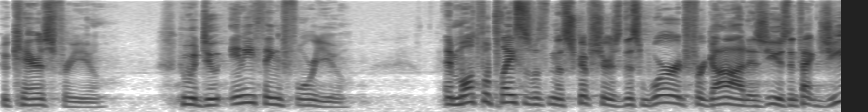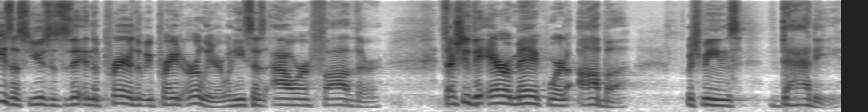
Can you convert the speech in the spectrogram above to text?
who cares for you, who would do anything for you. In multiple places within the scriptures, this word for God is used. In fact, Jesus uses it in the prayer that we prayed earlier when he says, Our Father. It's actually the Aramaic word Abba, which means daddy.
